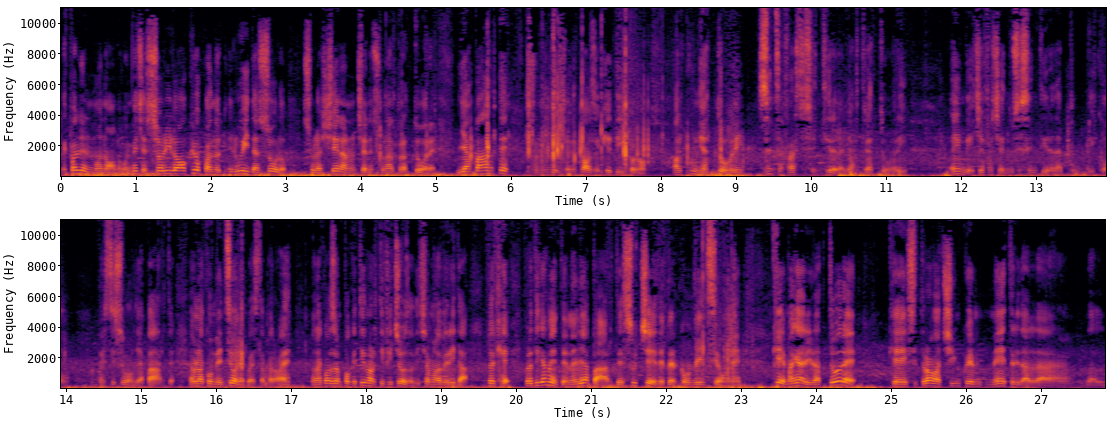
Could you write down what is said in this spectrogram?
E quello è il monologo, invece il soliloquio quando lui da solo sulla scena non c'è nessun altro attore, gli a parte sono invece le cose che dicono alcuni attori senza farsi sentire dagli altri attori e invece facendosi sentire dal pubblico. Questi sono gli a parte. È una convenzione questa però, eh? è una cosa un pochettino artificiosa, diciamo la verità, perché praticamente negli a parte succede per convenzione che magari l'attore che si trova a 5 metri dal, dal,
